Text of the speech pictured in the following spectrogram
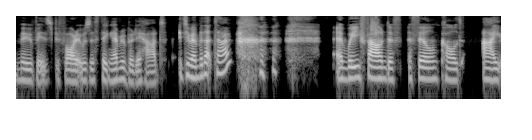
movies before it was a thing everybody had. Do you remember that time? and we found a, a, film called I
